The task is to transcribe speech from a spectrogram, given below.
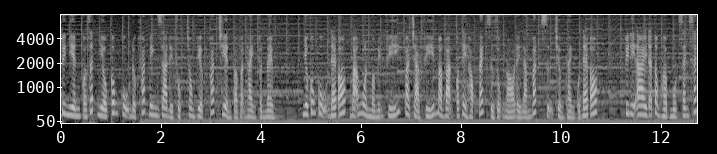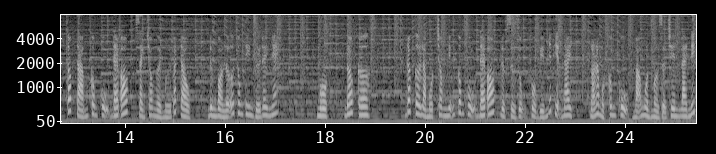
Tuy nhiên, có rất nhiều công cụ được phát minh ra để phục trong việc phát triển và vận hành phần mềm. Nhiều công cụ DevOps mã nguồn mở miễn phí và trả phí mà bạn có thể học cách sử dụng nó để nắm bắt sự trưởng thành của DevOps. VDI đã tổng hợp một danh sách top 8 công cụ DevOps dành cho người mới bắt đầu. Đừng bỏ lỡ thông tin dưới đây nhé. 1. Docker Docker là một trong những công cụ DevOps được sử dụng phổ biến nhất hiện nay. Nó là một công cụ mã nguồn mở dựa trên Linux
